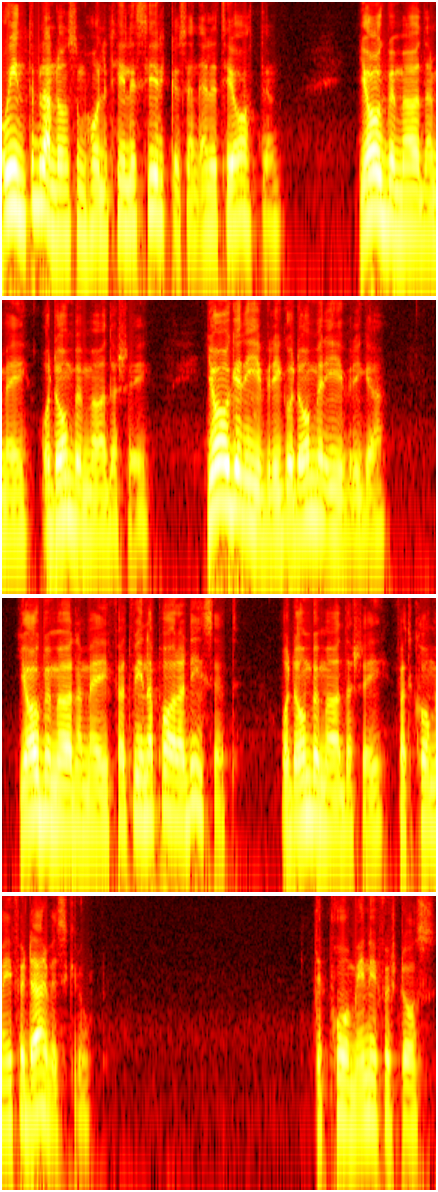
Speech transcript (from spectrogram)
och inte bland de som håller till i cirkusen eller teatern. Jag bemödar mig och de bemödar sig. Jag är ivrig och de är ivriga. Jag bemödar mig för att vinna paradiset och de bemödar sig för att komma i fördärvets grop. Det påminner förstås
